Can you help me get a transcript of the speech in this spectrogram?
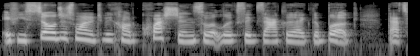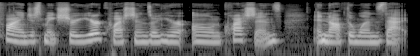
If you still just want it to be called questions so it looks exactly like the book, that's fine. Just make sure your questions are your own questions and not the ones that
